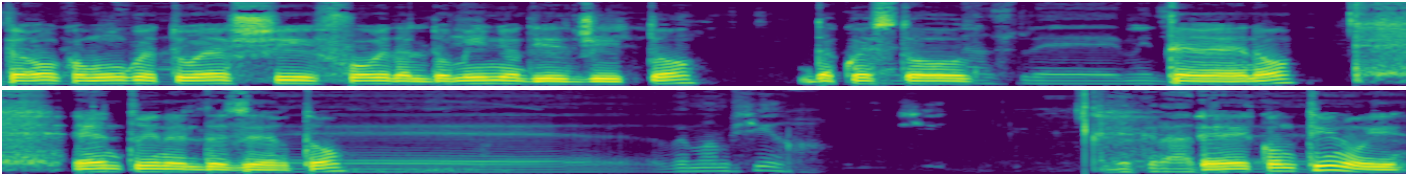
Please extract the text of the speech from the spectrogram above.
però comunque tu esci fuori dal dominio di Egitto, da questo terreno, entri nel deserto. E continui.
